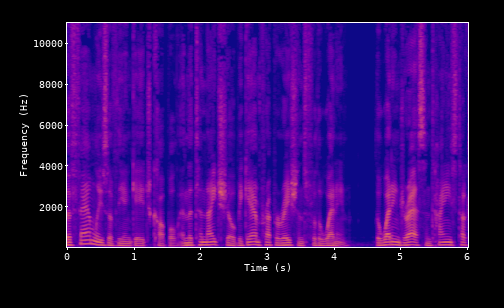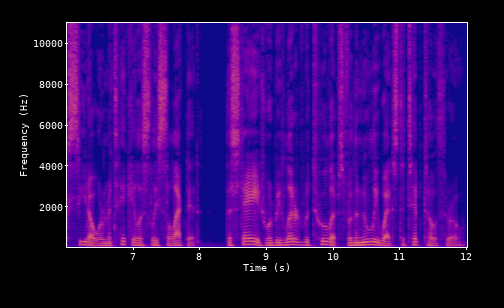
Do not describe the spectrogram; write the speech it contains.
The families of the engaged couple and The Tonight Show began preparations for the wedding. The wedding dress and Tiny's tuxedo were meticulously selected. The stage would be littered with tulips for the newlyweds to tiptoe through.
